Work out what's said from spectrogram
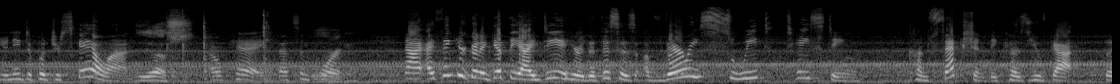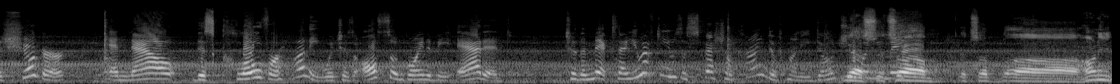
You need to put your scale on. Yes. Okay, that's important. Now, I think you're going to get the idea here that this is a very sweet tasting confection because you've got the sugar and now this clover honey, which is also going to be added to the mix. Now, you have to use a special kind of honey, don't you? Yes, you it's make- um, it's a uh, honey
